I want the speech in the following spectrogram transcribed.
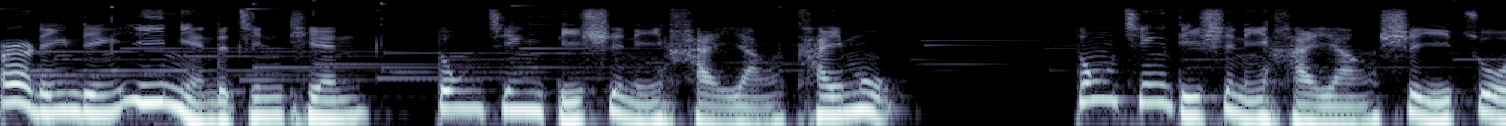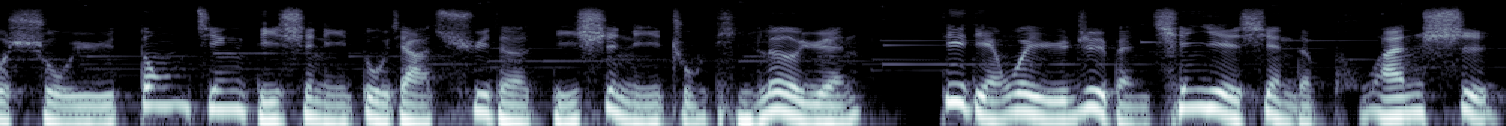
二零零一年的今天，东京迪士尼海洋开幕。东京迪士尼海洋是一座属于东京迪士尼度假区的迪士尼主题乐园，地点位于日本千叶县的浦安市，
